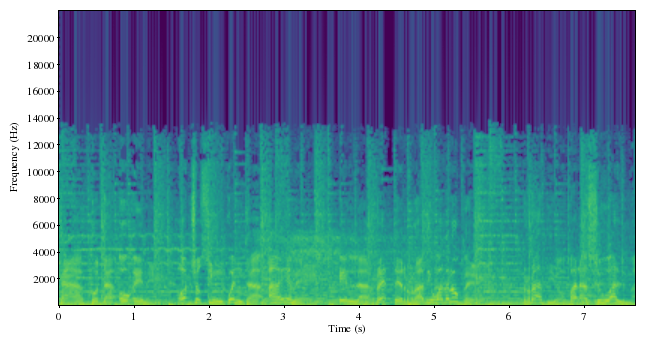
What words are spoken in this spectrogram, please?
KJON 850 AM en la red de Radio Guadalupe. Radio para su alma.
